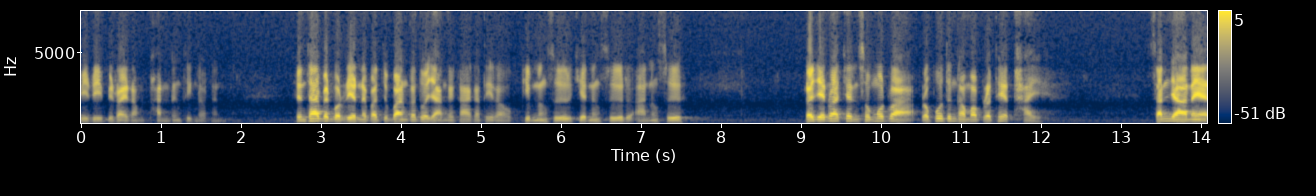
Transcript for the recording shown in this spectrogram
พิริพิไรรำพันทั้งสิ่งเหล่านั้นเช่นใช้เป็นบทเรียนในปัจจุบันก็ตัวอย่างคล้ายๆกับที่เราพิมพ์หนังสือ เขียนหนังสือหรืออ่านหนังสือ เราเห็นว่าเช่นสมมติว่า เราพูดถึงคำว่าประเทศไทย สัญญาในอ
